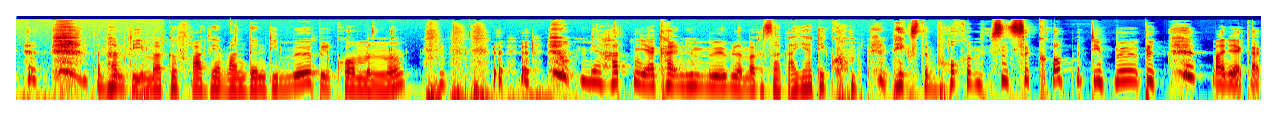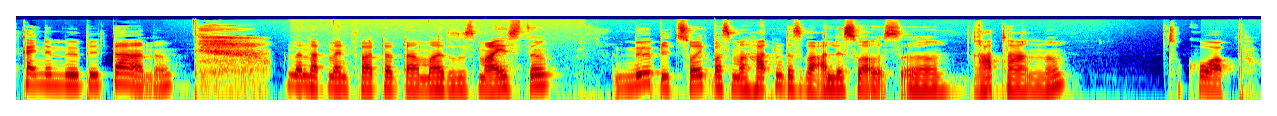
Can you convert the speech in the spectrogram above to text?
dann haben die immer gefragt, ja, wann denn die Möbel kommen, ne? Und wir hatten ja keine Möbel. Haben wir gesagt, ah ja, die kommen, nächste Woche müssen sie kommen, die Möbel. Waren ja gar keine Möbel da, ne? Und dann hat mein Vater damals das meiste Möbelzeug, was wir hatten, das war alles so aus äh, Rattan, ne? So Korb.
